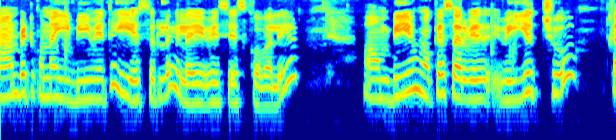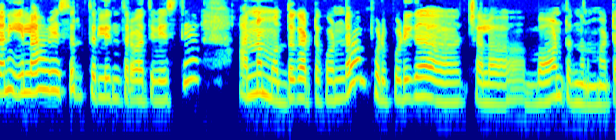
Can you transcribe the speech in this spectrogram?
నానబెట్టుకున్న ఈ బియ్యం అయితే ఈ ఎసురులో ఇలా వేసేసుకోవాలి. బియ్యం ఒకేసారి వెయ్యొచ్చు కానీ ఇలా వేస్తారు తిరిగిన తర్వాత వేస్తే అన్నం ముద్ద కట్టకుండా పొడి పొడిగా చాలా బాగుంటుందన్నమాట.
